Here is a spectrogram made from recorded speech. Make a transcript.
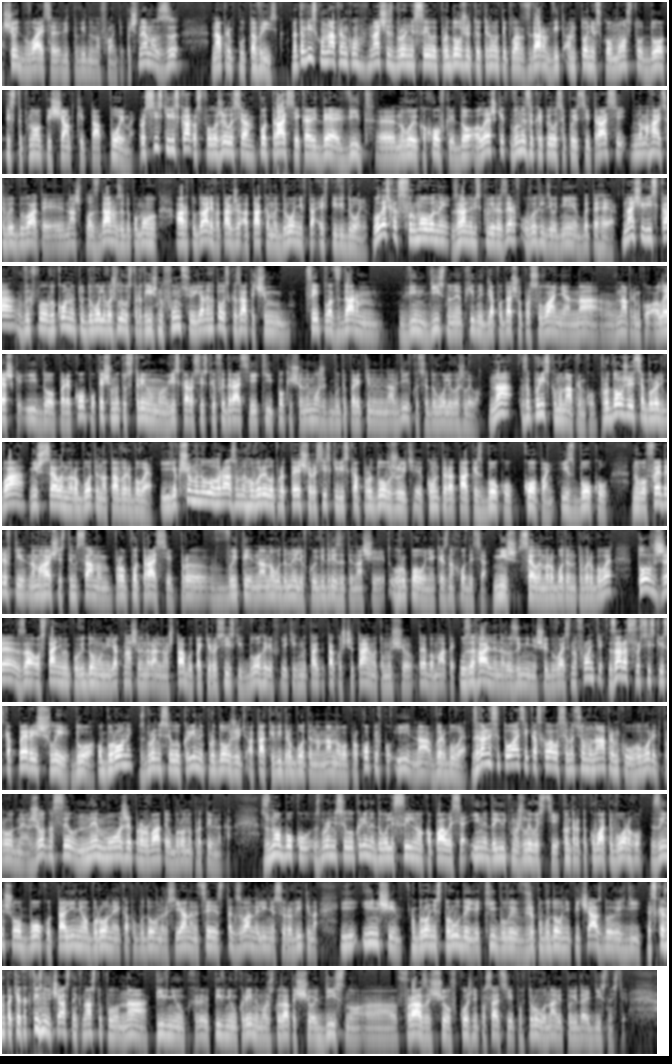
що відбувається відповідно на фронті. Почнемо з напрямку Таврійськ. На Таврійському напрямку наші збройні сили продовжують отримувати плацдарм від Антонівського мосту до Підстепного Піщанки та Пойми. Російські війська розположилися по трасі, яка йде від е, Нової Каховки до Олешків. Вони закріпилися по цій трасі, намагаються вибивати е, наш плацдарм за допомогою арт-ударів, а також атаками дронів та fpv дронів. В Олешках сформований загальновійськовий резерв у вигляді однієї БТГР. Наші війська виконують тут доволі важливу стратегічну функцію. Я не готовий сказати, чим цей плацдарм. Він дійсно необхідний для подальшого просування на в напрямку Олешки і до Перекопу. Те, що ми тут стримуємо війська Російської Федерації, які поки що не можуть бути перекинені на Авдіївку, це доволі важливо. На запорізькому напрямку продовжується боротьба між селами Роботино та Вербове. І якщо минулого разу ми говорили про те, що російські війська продовжують контратаки з боку Копань і з боку. Новофедерівки, намагаючись тим самим про по трасі про вийти на Новоданилівку і відрізати наші угруповання, яке знаходиться між селами Роботино та Вербове, то вже за останніми повідомленнями як нашого генерального штабу, так і російських блогерів, яких ми так також читаємо, тому що треба мати узагальнене розуміння, що відбувається на фронті. Зараз російські війська перейшли до оборони. Збройні сили України продовжують атаки від Роботина на Новопрокопівку і на Вербове. Загальна ситуація, яка склалася на цьому напрямку, говорить про одне: жодна сил не може прорвати оборону противника. З одного боку, збройні сили України доволі сильно окопалися і не дають можливості контратакувати ворогу. З іншого боку, та лінія оборони, яка побудована росіянами, це так звана лінія Сировікіна і інші оборонні споруди, які були вже побудовані під час бойових дій. Скажімо так, як активний учасник наступу на півдні півдні України, можу сказати, що дійсно е, фраза, що в кожній посадці є повтору, вона відповідає дійсності.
